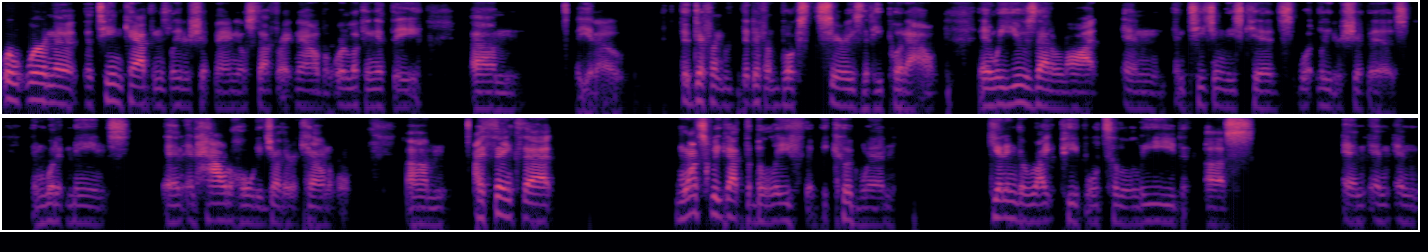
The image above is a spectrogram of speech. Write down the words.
we're we're in the the team captains leadership manual stuff right now, but we're looking at the, um, you know, the different the different books series that he put out and we use that a lot in in teaching these kids what leadership is and what it means and and how to hold each other accountable um, i think that once we got the belief that we could win getting the right people to lead us and and and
